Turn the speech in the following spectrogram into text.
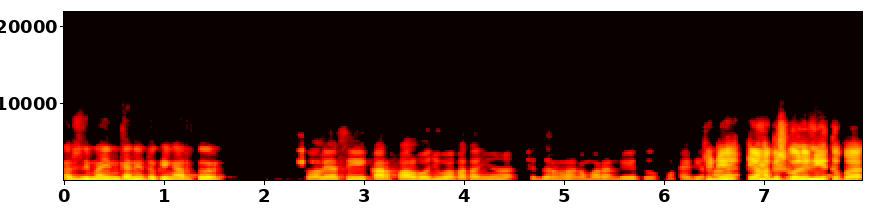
Harus dimainkan itu King Arthur. Soalnya si Carvalho juga katanya cedera kemarin dia itu, makanya dia. Dia yang habis golin itu, Pak.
